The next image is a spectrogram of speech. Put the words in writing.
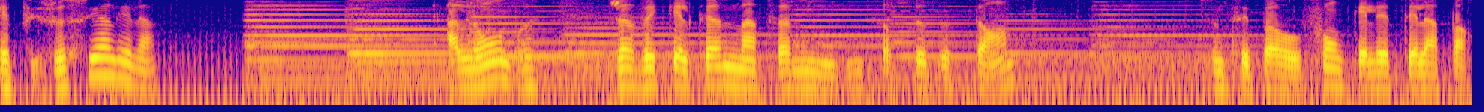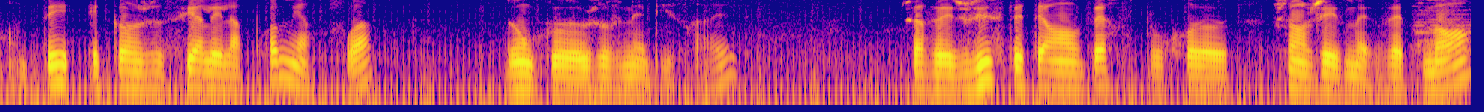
et puis je suis allée là. À Londres, j'avais quelqu'un de ma famille, une sorte de tante. Je ne sais pas au fond quelle était la parenté. Et quand je suis allée la première fois, donc euh, je venais d'Israël, j'avais juste été en verse pour euh, changer mes vêtements.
